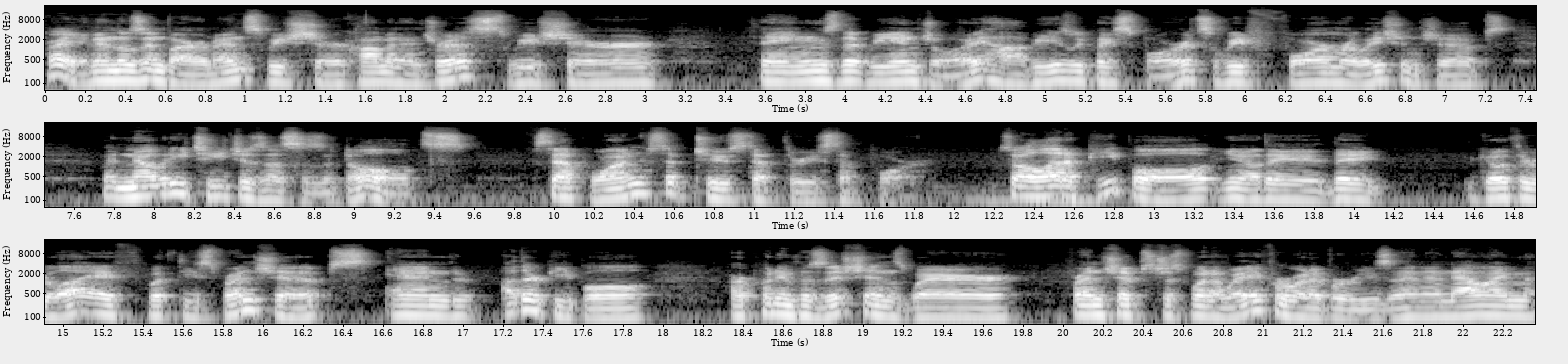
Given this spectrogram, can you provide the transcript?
Right, and in those environments, we share common interests, we share things that we enjoy, hobbies, we play sports, we form relationships, but nobody teaches us as adults step one, step two, step three, step four. So a lot of people, you know, they, they, go through life with these friendships, and other people are put in positions where friendships just went away for whatever reason, and now I'm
